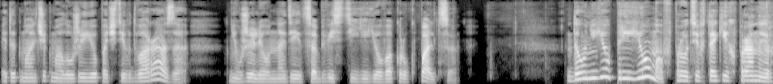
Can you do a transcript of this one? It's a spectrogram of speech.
Этот мальчик моложе ее почти в два раза. Неужели он надеется обвести ее вокруг пальца? Да у нее приемов против таких проныр,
